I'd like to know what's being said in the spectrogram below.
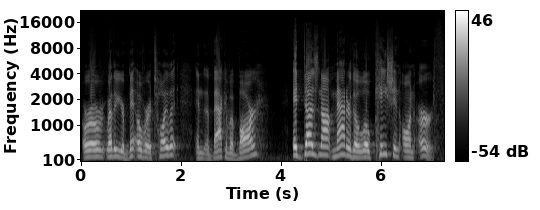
or whether you're bent over a toilet in the back of a bar. It does not matter the location on earth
